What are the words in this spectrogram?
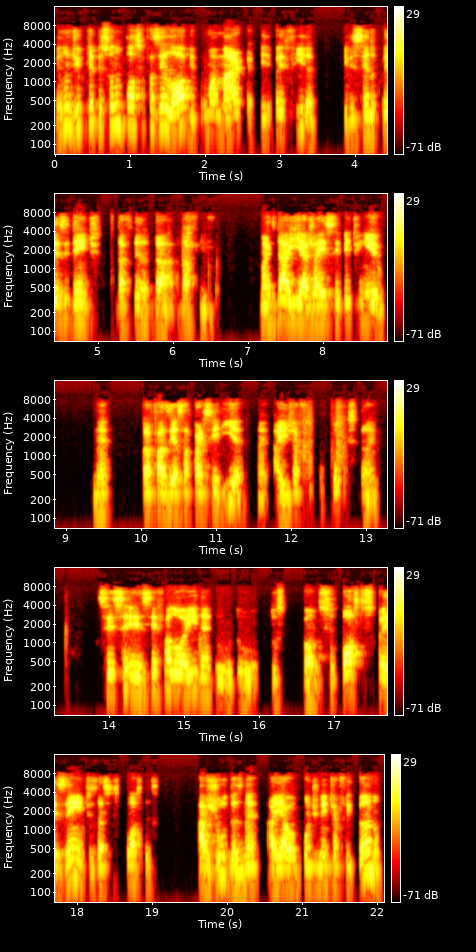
eu não digo que a pessoa não possa fazer lobby para uma marca que ele prefira, ele sendo presidente da, da, da FIFA mas daí a já receber dinheiro, né, para fazer essa parceria, né, aí já fica um pouco estranho. Você falou aí, né, do, do, dos bom, supostos presentes, das supostas ajudas, né, aí ao continente africano.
